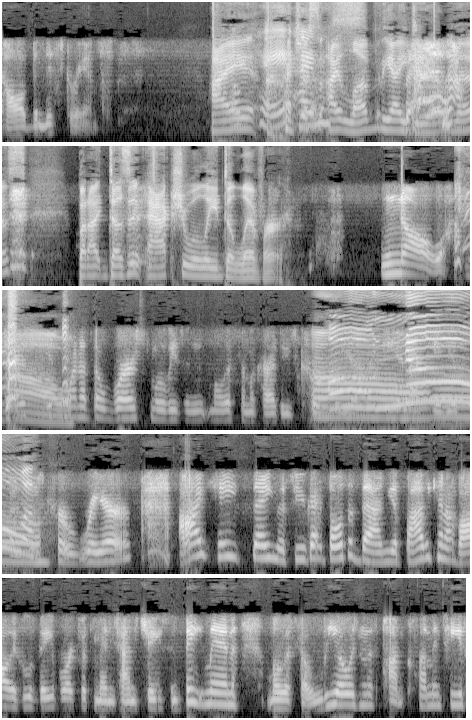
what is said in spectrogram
called the Miscreants. I, Okay, I just I'm I love the idea of this, but I, does it actually deliver? No, this Oh. is one of the worst movies in Melissa McCarthy's career. Oh, no. Career. I hate saying this. You got both of them. You have Bobby Cannavale, who they've worked with many times. Jason Bateman, Melissa Leo is in this. Pom Klementieff.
